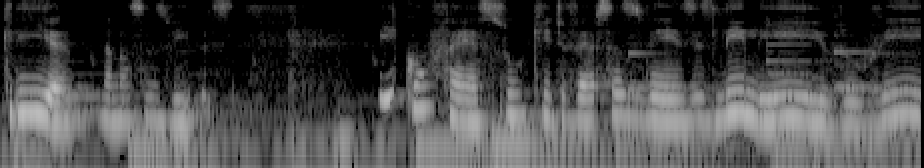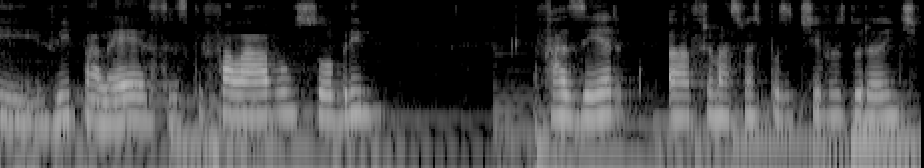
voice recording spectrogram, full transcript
cria nas nossas vidas. E confesso que diversas vezes li livro, vi, vi palestras que falavam sobre fazer afirmações positivas durante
